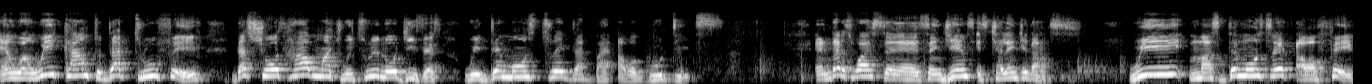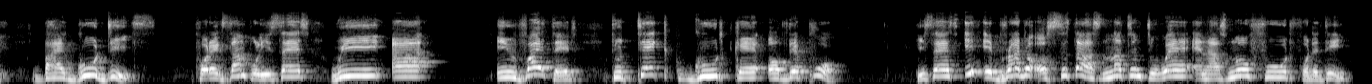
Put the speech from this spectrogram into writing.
And when we come to that true faith, that shows how much we truly know Jesus, we demonstrate that by our good deeds. And that is why St. James is challenging us. We must demonstrate our faith by good deeds. For example, he says, we are invited to take good care of the poor. He says, If a brother or sister has nothing to wear and has no food for the day,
